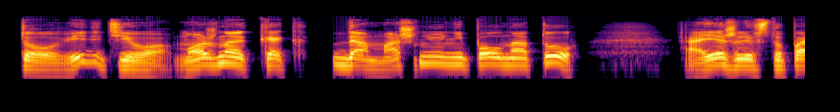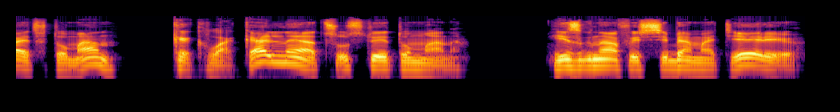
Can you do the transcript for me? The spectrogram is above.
то увидеть его можно как домашнюю неполноту, а ежели вступает в туман, как локальное отсутствие тумана. Изгнав из себя материю,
